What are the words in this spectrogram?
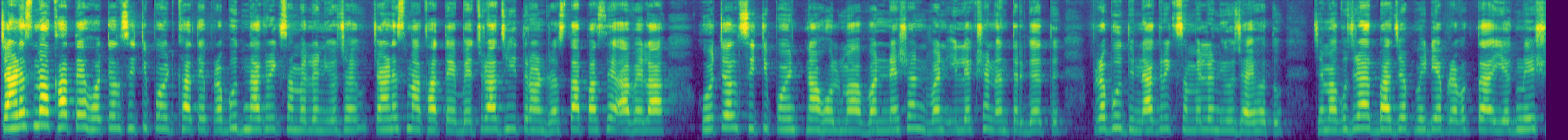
ચાણસ્મા ખાતે હોટેલ સિટી પોઈન્ટ ખાતે પ્રબુદ્ધ નાગરિક સંમેલન યોજાયું. ચાણસમા ખાતે બેચરાજી ત્રણ રસ્તા પાસે આવેલા હોટેલ સિટી પોઈન્ટના હોલમાં વન નેશન, વન ઇલેક્શન અંતર્ગત પ્રબુદ્ધ નાગરિક સંમેલન યોજાયું હતું, જેમાં ગુજરાત ભાજપ મીડિયા પ્રવક્તા યજ્ઞેશ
